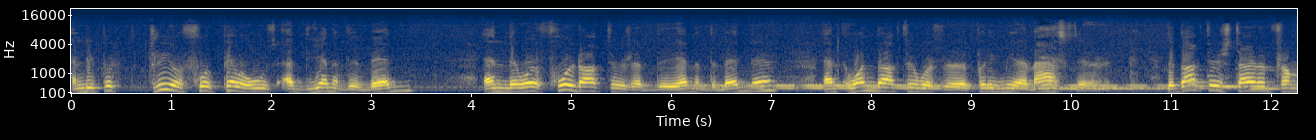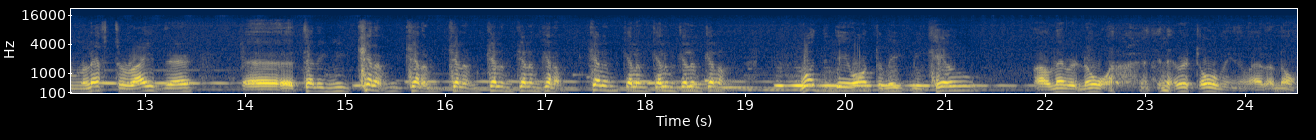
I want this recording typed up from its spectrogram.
and they put three or four pillows at the end of the bed, and there were four doctors at the end of the bed there, and one doctor was uh, putting me a mask there. The doctor started from left to right there, uh, telling me, kill him, kill him, kill him, kill him, kill him, kill him, kill him, kill him, kill him, kill him, kill him. What did they want to make me kill? I'll never know. they never told me. I don't know.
